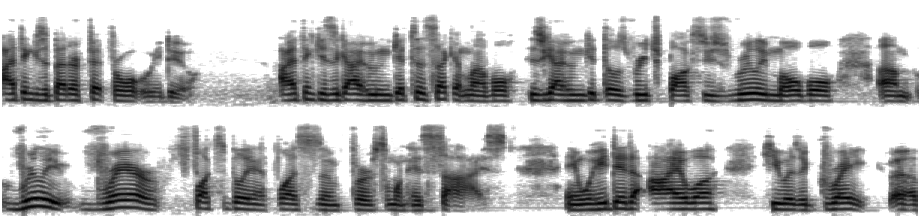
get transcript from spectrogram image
I think he's a better fit for what we do. I think he's a guy who can get to the second level. He's a guy who can get those reach blocks. He's really mobile, um, really rare flexibility and athleticism for someone his size. And what he did at Iowa, he was a great uh,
